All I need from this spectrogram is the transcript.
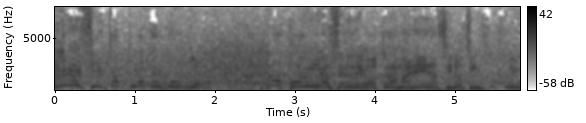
Messi campeón del mundo. No podía ser de otra manera sino sin sufrir.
